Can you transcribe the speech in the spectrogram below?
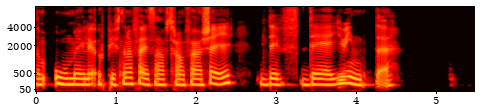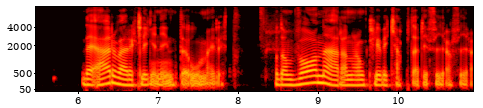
de omöjliga uppgifterna Färjestad haft framför sig, det, det är ju inte, det är verkligen inte omöjligt. Och de var nära när de klev ikapp där till 4-4.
